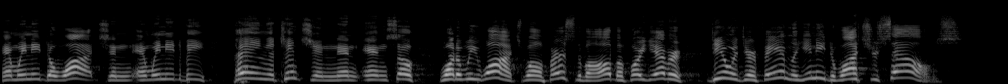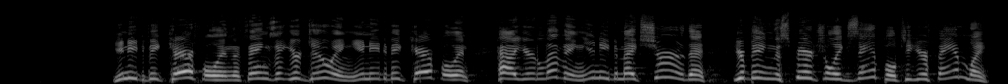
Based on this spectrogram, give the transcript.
and we need to watch and, and we need to be paying attention. And, and so, what do we watch? Well, first of all, before you ever deal with your family, you need to watch yourselves. You need to be careful in the things that you're doing. You need to be careful in how you're living. You need to make sure that you're being the spiritual example to your family.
